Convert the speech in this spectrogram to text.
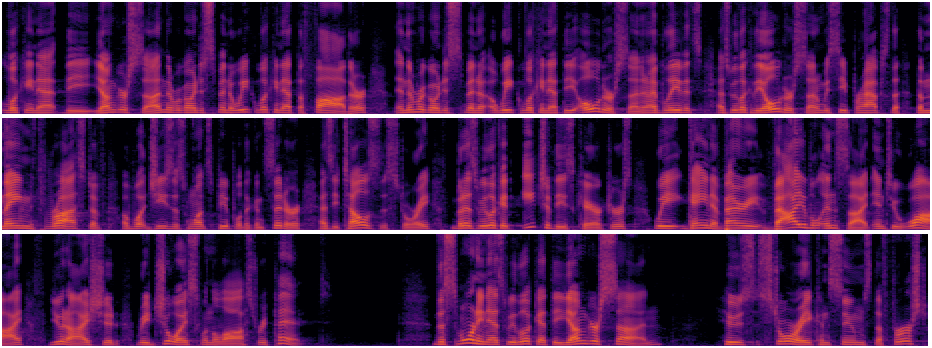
looking at the younger son, then we're going to spend a week looking at the father, and then we're going to spend a week looking at the older son. And I believe it's as we look at the older son, we see perhaps the, the main thrust of, of what Jesus wants people to consider as he tells this story. But as we look at each of these characters, we gain a very valuable insight into why you and I should rejoice when the lost repent. This morning, as we look at the younger son, whose story consumes the first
